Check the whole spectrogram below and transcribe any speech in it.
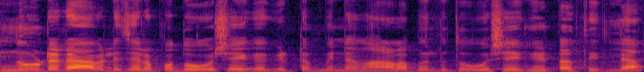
ഇന്നുകൂടെ രാവിലെ ചിലപ്പോൾ ദോശയൊക്കെ കിട്ടും. പിന്നെ നാളെ മുതൽ ദോശയൊക്കെ കിട്ടത്തില്ല.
